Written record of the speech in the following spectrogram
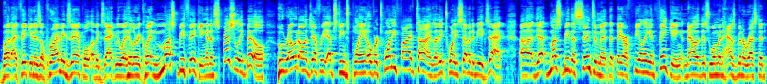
but I think it is a prime example of exactly what Hillary Clinton must be thinking, and especially Bill, who rode on Jeffrey Epstein's plane over 25 times, I think 27 to be exact. Uh, that must be the sentiment that they are feeling and thinking now that this woman has been arrested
